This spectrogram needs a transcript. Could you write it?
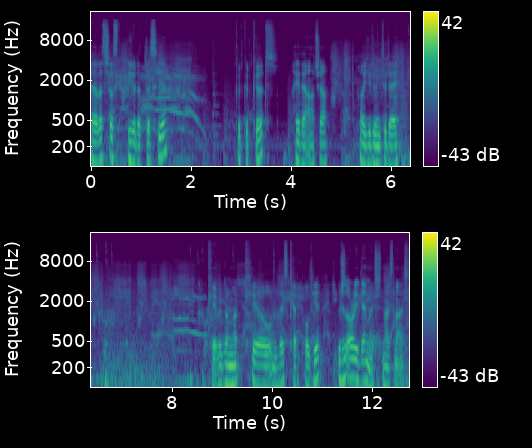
Uh, let's just leave it at this here. Good, good, good. Hey there, Archer. How are you doing today? Okay, we're gonna kill this catapult here, which is already damaged. Nice, nice.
